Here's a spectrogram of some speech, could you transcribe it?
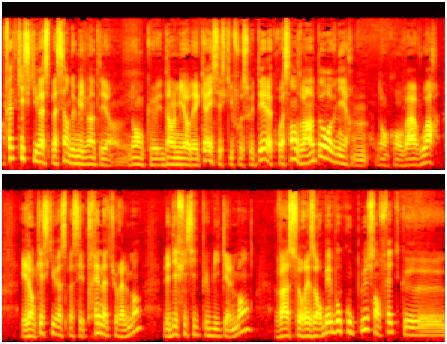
En fait, qu'est-ce qui va se passer en 2021 Donc, euh, dans le meilleur des cas, et c'est ce qu'il faut souhaiter, la croissance va un peu revenir. Mm. Donc, on va avoir. Et donc, qu'est-ce qui va se passer? Très naturellement, les déficits publics allemands va se résorber beaucoup plus en fait que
